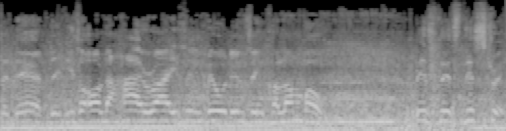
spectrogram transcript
It there. These are all the high-rising buildings in Colombo business district.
